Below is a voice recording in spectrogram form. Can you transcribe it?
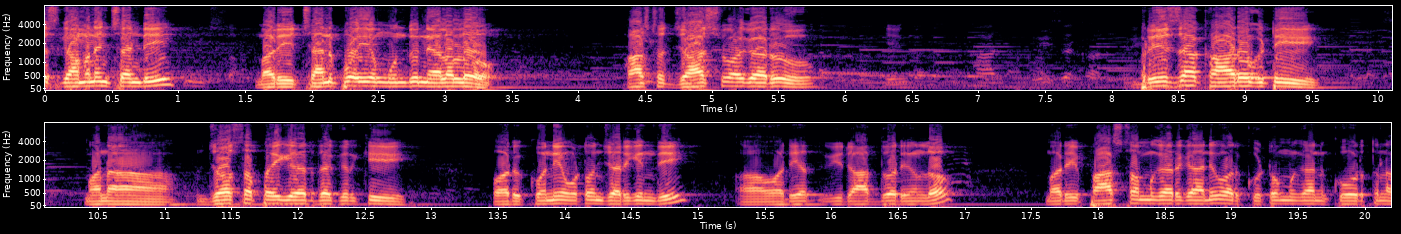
దయచేసి గమనించండి. మరి చనిపోయే ముందు నెలలో పాస్టర్ జాషువా గారు బ్రీజా కారు ఒకటి మన జోసఫ్ గారి దగ్గరికి వారు కొని ఇవ్వటం జరిగింది వారి వీరి ఆధ్వర్యంలో. మరి పాస్టమ్మ గారు కానీ వారి కుటుంబం కానీ కోరుతున్న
